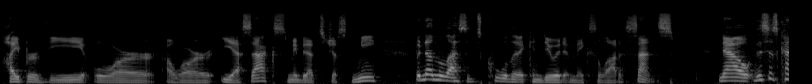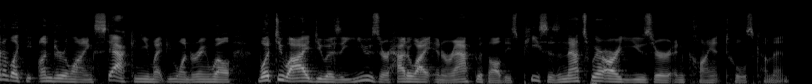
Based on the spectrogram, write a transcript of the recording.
Hyper-V or, or ESX. Maybe that's just me, but nonetheless, it's cool that it can do it. It makes a lot of sense. Now, this is kind of like the underlying stack, and you might be wondering, well, what do I do as a user? How do I interact with all these pieces? And that's where our user and client tools come in.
